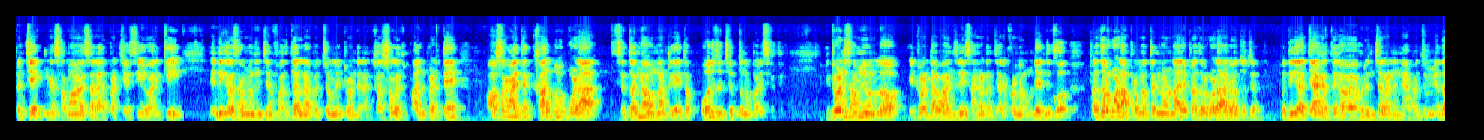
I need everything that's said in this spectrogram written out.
ప్రత్యేకంగా సమావేశాలు ఏర్పాటు చేసి వారికి ఎన్నికలకు సంబంధించిన ఫలితాల నేపథ్యంలో ఇటువంటి ఘర్షణలకు పాల్పడితే అవసరమైతే కాల్పులకు కూడా సిద్ధంగా ఉన్నట్టుగా అయితే పోలీసులు చెప్తున్న పరిస్థితి. ఇటువంటి సమయంలో ఎటువంటి అవాంఛనీయ సంఘటన జరగకుండా ఉండేందుకు ప్రజలు కూడా అప్రమత్తంగా ఉండాలి. ప్రజలు కూడా ఆ రోజు కొద్దిగా జాగ్రత్తగా వ్యవహరించాలనే నేపథ్యం మీద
